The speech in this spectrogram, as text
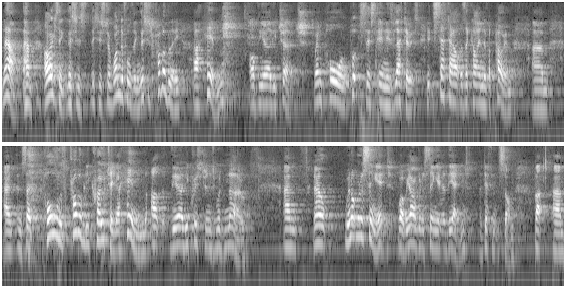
Now, um, I always think this is, this is a wonderful thing. This is probably a hymn of the early church. When Paul puts this in his letter, it's, it's set out as a kind of a poem. Um, and, and so Paul was probably quoting a hymn that the early Christians would know. Um, now, we're not going to sing it. Well, we are going to sing it at the end, a different song. But um,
